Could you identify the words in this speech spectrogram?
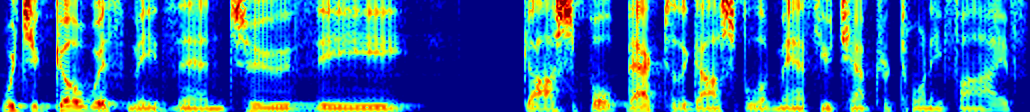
Would you go with me then to the gospel, back to the gospel of Matthew, chapter 25?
